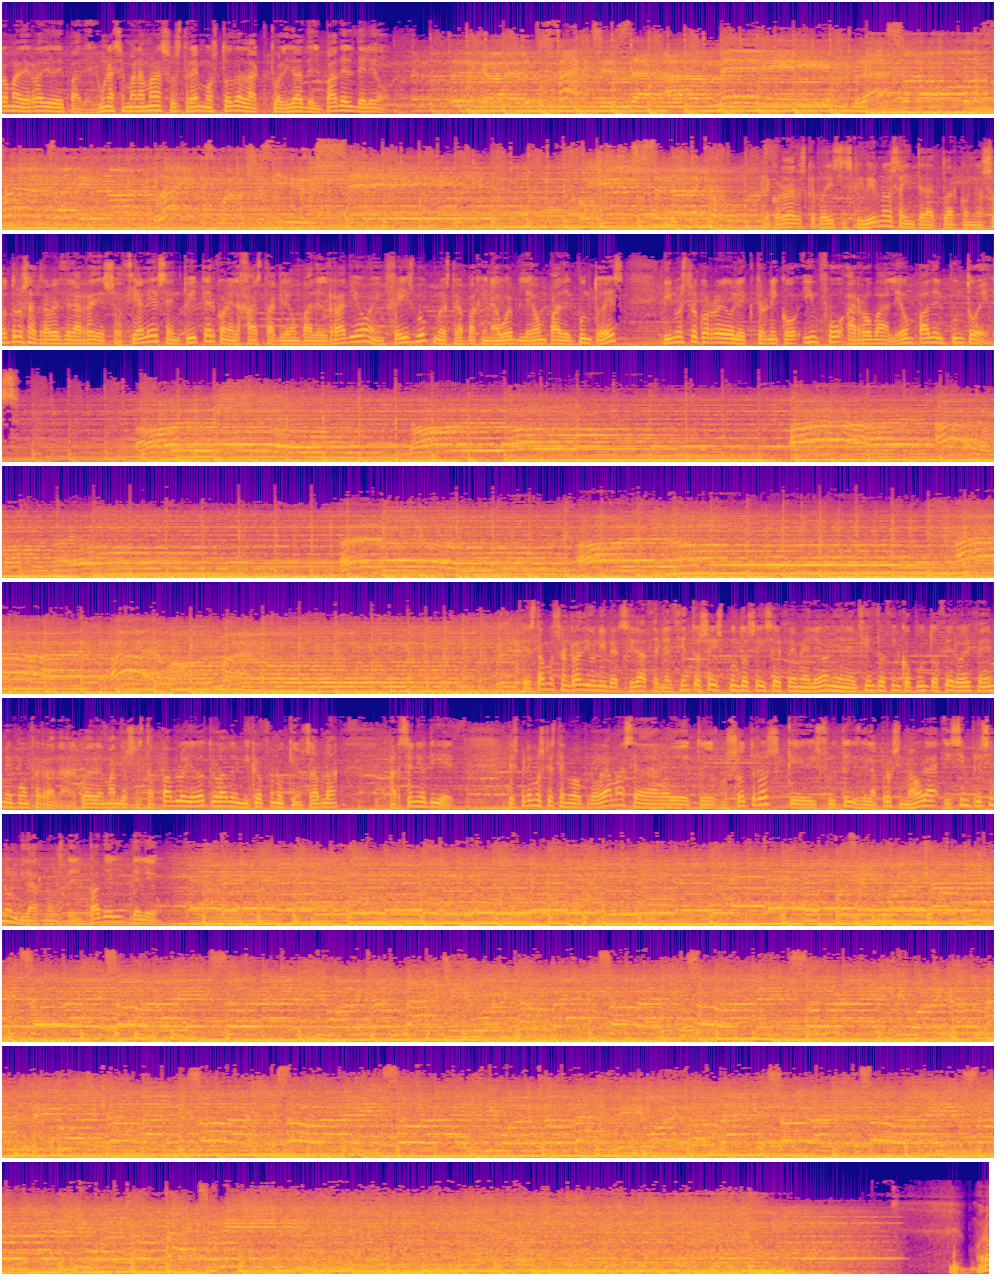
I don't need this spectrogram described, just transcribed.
Programa de radio de pádel. Una semana más os traemos toda la actualidad del pádel de León. Recordaros que podéis escribirnos e interactuar con nosotros a través de las redes sociales, en Twitter con el hashtag Radio, en Facebook, nuestra página web leonpadel.es y nuestro correo electrónico info leonpadel.es. en Radio Universidad en el 106.6 FM León y en el 105.0 FM Ponferrada. Al cuadro de mandos está Pablo y al otro lado del micrófono quien os habla, Arsenio Díez. Esperemos que este nuevo programa sea de agrado de todos vosotros, que disfrutéis de la próxima hora y siempre sin olvidarnos del pádel de León.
